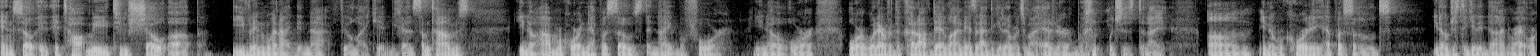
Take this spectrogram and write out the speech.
And so it, it taught me to show up even when I did not feel like it because sometimes, you know, I'm recording episodes the night before, you know, or or whatever the cutoff deadline is that I have to get over to my editor, which is tonight. Um, you know, recording episodes you know, just to get it done, right? Or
